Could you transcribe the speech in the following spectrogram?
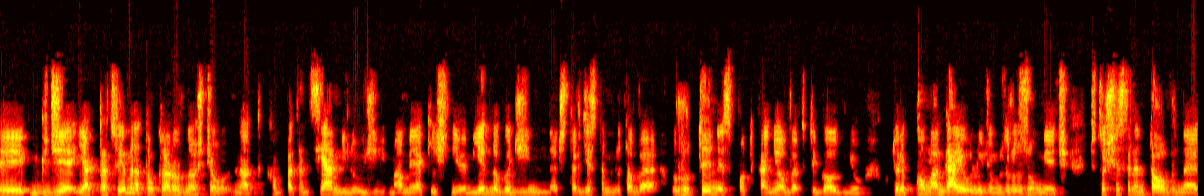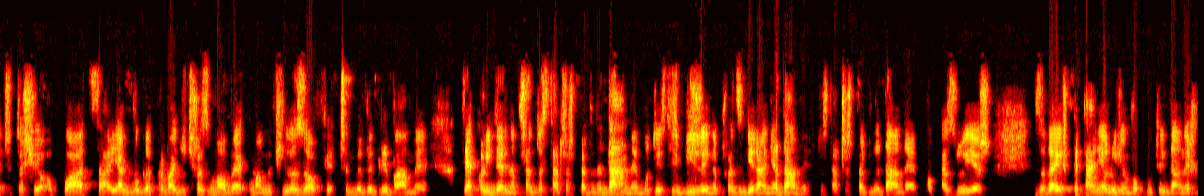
Y, gdzie jak pracujemy nad tą klarownością, nad kompetencjami ludzi, mamy jakieś, nie wiem, jednogodzinne, 40-minutowe rutyny spotkaniowe w tygodniu, które pomagają ludziom zrozumieć, czy to jest rentowne, czy to się opłaca, jak w ogóle prowadzić rozmowę, jaką mamy filozofię, czy my wygrywamy. Ty jako lider na przykład dostarczasz pewne dane, bo ty jesteś bliżej na przykład zbierania danych, dostarczasz pewne dane, pokazujesz, zadajesz pytania ludziom wokół tych danych,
